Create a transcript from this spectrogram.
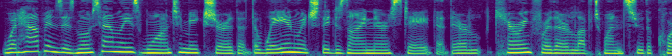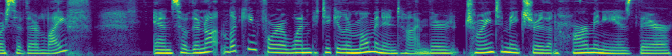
what happens is most families want to make sure that the way in which they design their estate, that they're caring for their loved ones through the course of their life, and so they're not looking for a one particular moment in time. They're trying to make sure that harmony is there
